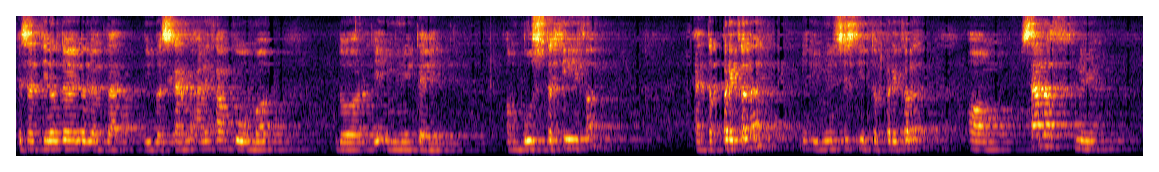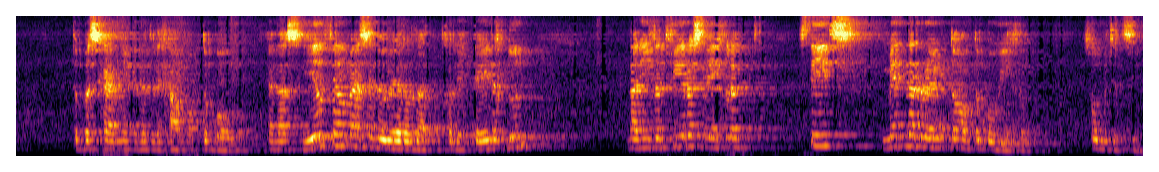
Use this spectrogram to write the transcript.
is het heel duidelijk dat die bescherming alleen kan komen door je immuniteit een boost te geven en te prikkelen, je immuunsysteem te prikkelen, om zelf nu de bescherming in het lichaam op te bouwen. En als heel veel mensen in de wereld dat gelijktijdig doen, dan heeft het virus eigenlijk steeds minder ruimte om te bewegen. Zo moet je het zien.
